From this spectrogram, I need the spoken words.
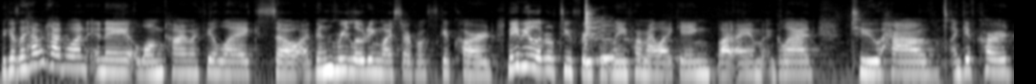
because I haven't had one in a long time, I feel like. So I've been reloading my Starbucks gift card, maybe a little too frequently for my liking, but I am glad to have a gift card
